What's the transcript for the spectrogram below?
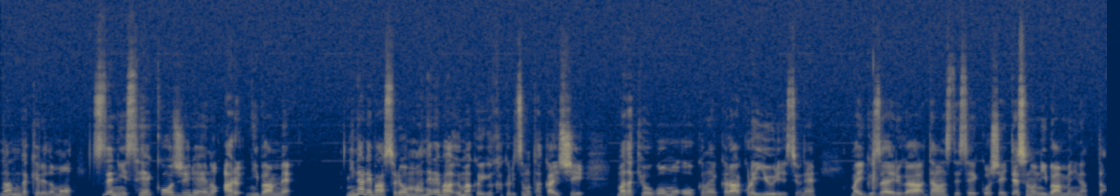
なんだけれどもすでに成功事例のある2番目になればそれを真似ればうまくいく確率も高いしまだ競合も多くないからこれ有利ですよね。まあ EXILE がダンスで成功していてその2番目になった。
